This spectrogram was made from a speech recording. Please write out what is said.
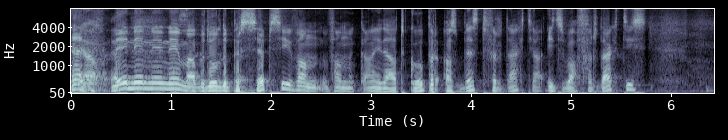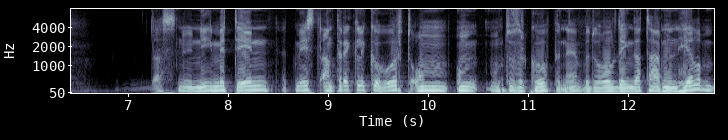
Nee, ja. nee, nee, nee, nee, maar bedoel de perceptie van, van een kandidaat koper als best verdacht. Ja, iets wat verdacht is, dat is nu niet meteen het meest aantrekkelijke woord om, om, om te verkopen. Hè. Bedoel, ik denk dat daar een hele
